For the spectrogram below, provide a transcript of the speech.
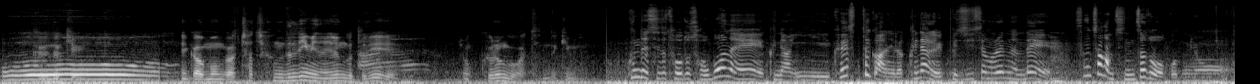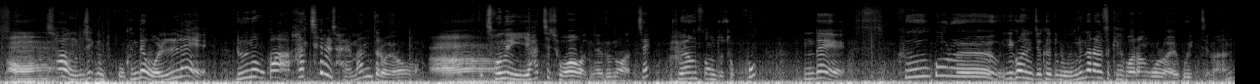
오. 그러니까 뭔가 차체 흔들림이나 이런 것들이 아. 좀 그런 것 같은 느낌이. 근데 진짜 저도 저번에 그냥 이 퀘스트가 아니라 그냥 LPG 시승을 했는데 음. 승차감 진짜 좋았거든요. 아, 차 움직임 좋고. 근데 원래 르노가 하체를 잘 만들어요. 아, 저는 이 하체 좋아하거든요, 르노 하체. 조향성도 좋고. 근데 그거를 이건 이제 그래도 뭐 우리나라에서 개발한 걸로 알고 있지만,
